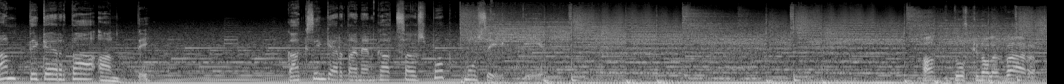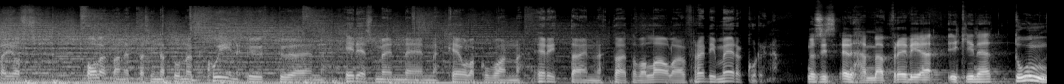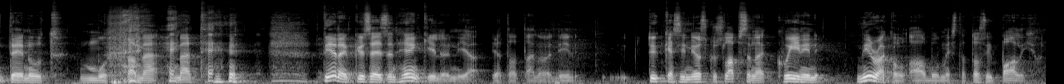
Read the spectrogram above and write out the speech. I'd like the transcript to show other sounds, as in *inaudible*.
Antti kertaa Antti. Kaksinkertainen katsaus pop-musiikkiin. Antti, tuskin olen väärässä, jos oletan, että sinä tunnet queen yhtyeen edesmenneen keulakuvan erittäin taitavan laulaja Freddie Mercurin. No siis enhän mä Frediä ikinä tuntenut, mutta mä, mä *laughs* tiedän kyseisen henkilön ja, ja tota noin, niin tykkäsin joskus lapsena Queenin Miracle-albumista tosi paljon.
